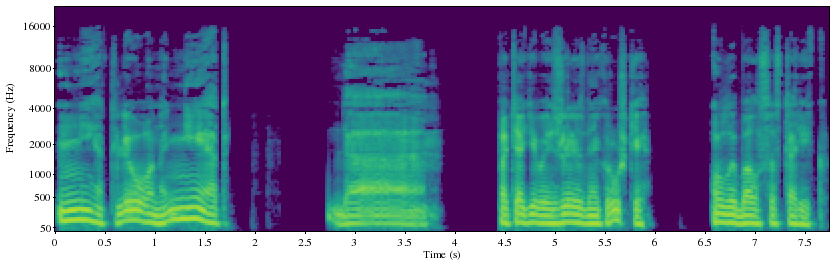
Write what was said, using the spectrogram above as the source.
Нет, Леона, нет. Да. Потягивая из железной кружки, улыбался старик.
